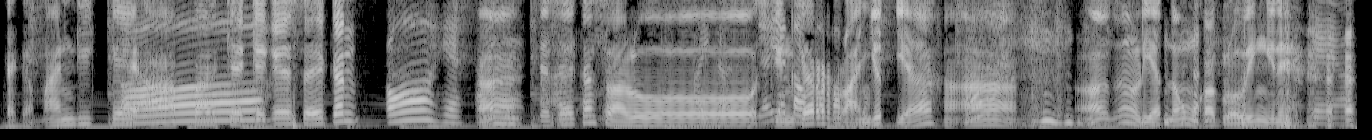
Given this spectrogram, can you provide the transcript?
Kagak mandi kayak Oh. apa? Kayak kayak, kayak saya kan Oh ya. Ah, kayak saya kan selalu Ya, ya, skincare tahu. lanjut ya. Ah, ah, kan lihat dong muka glowing gini. Oke. ya.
